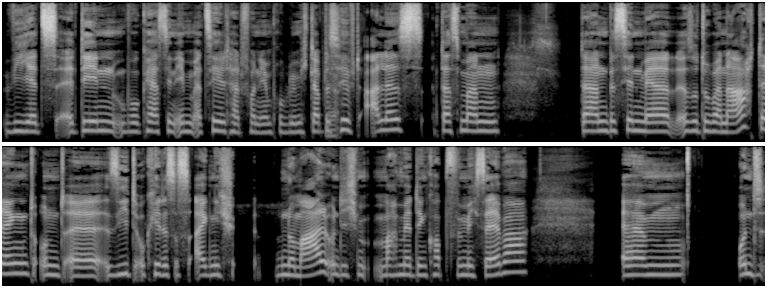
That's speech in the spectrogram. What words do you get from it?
wie jetzt äh, den, wo Kerstin eben erzählt hat von ihrem Problem. Ich glaube, das ja. hilft alles, dass man da ein bisschen mehr so drüber nachdenkt und äh, sieht, okay, das ist eigentlich normal und ich mache mir den Kopf für mich selber. Ähm, und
